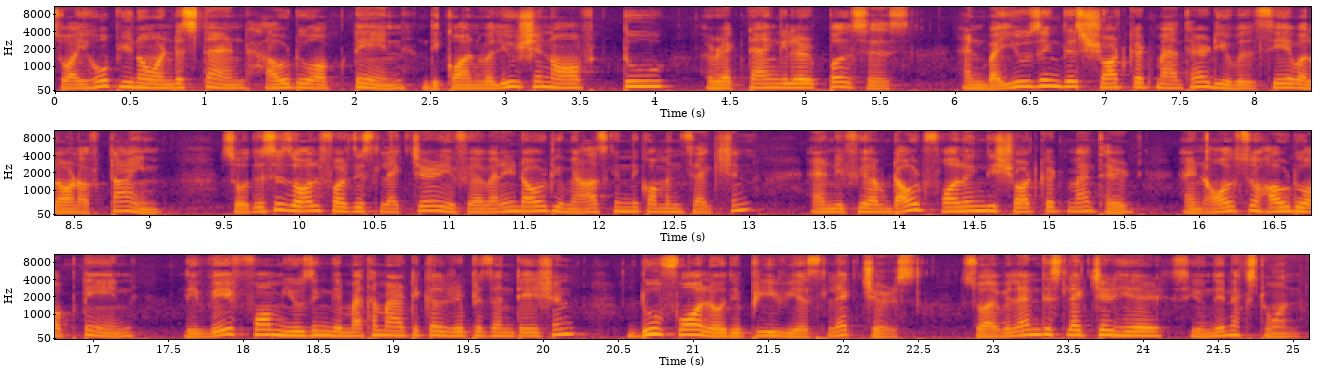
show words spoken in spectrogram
so I hope you now understand how to obtain the convolution of two rectangular pulses and by using this shortcut method you will save a lot of time. So this is all for this lecture. If you have any doubt you may ask in the comment section and if you have doubt following the shortcut method and also how to obtain the waveform using the mathematical representation do follow the previous lectures. So I will end this lecture here. See you in the next one.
